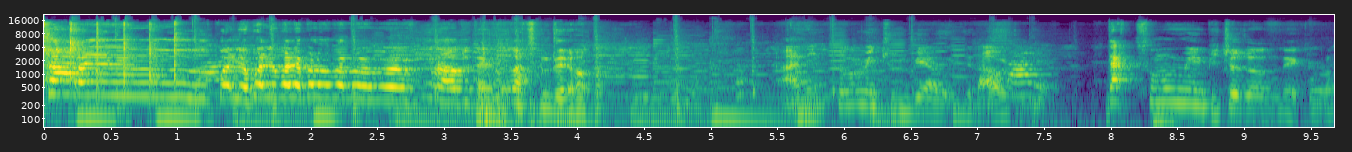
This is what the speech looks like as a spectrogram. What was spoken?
사르 빨리 빨리 빨리 빨리 빨리 빨리 나와도 될 것 같은데요. 아니 손흥민 준비하고 이제 나올 때 딱 손흥민 비춰줬는데 골.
